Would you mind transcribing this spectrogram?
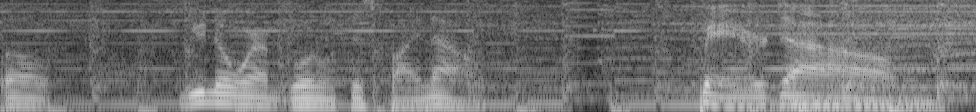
Well, you know where I'm going with this by now. Bear down.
